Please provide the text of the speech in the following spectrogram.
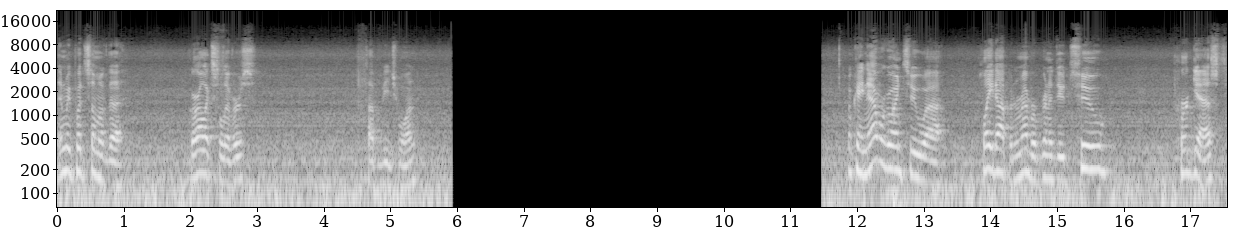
Then we put some of the garlic slivers top of each one. Okay, now we're going to uh, plate up, and remember, we're going to do two per guest.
